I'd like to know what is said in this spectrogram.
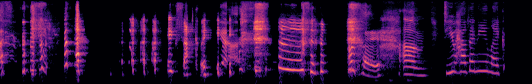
bad. Exactly. Yeah. Okay um do you have any like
